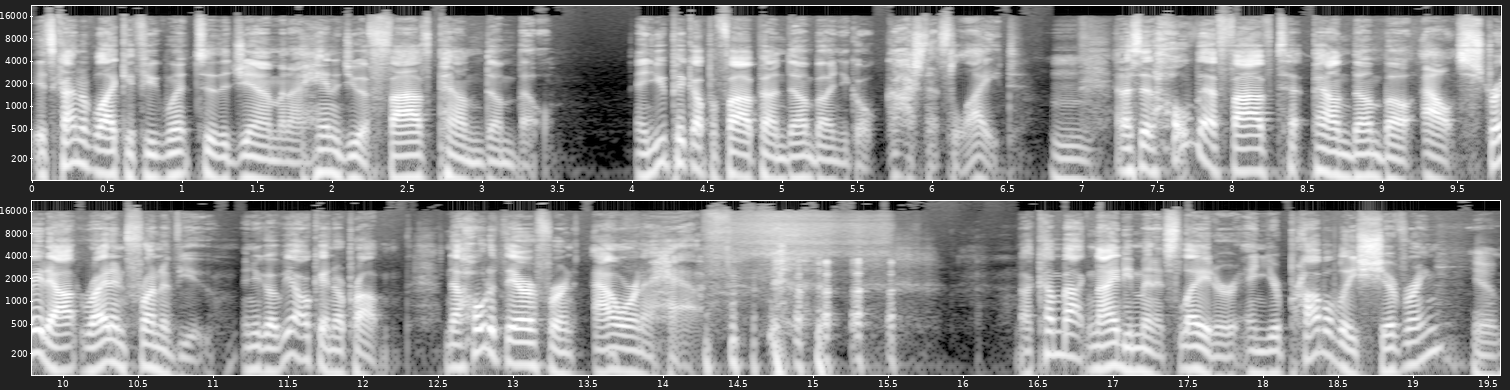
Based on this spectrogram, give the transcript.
it's kind of like if you went to the gym and I handed you a five pound dumbbell and you pick up a five pound dumbbell and you go, gosh, that's light. And I said, hold that five t- pound dumbbell out, straight out, right in front of you. And you go, yeah, okay, no problem. Now hold it there for an hour and a half. now come back 90 minutes later and you're probably shivering yeah.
